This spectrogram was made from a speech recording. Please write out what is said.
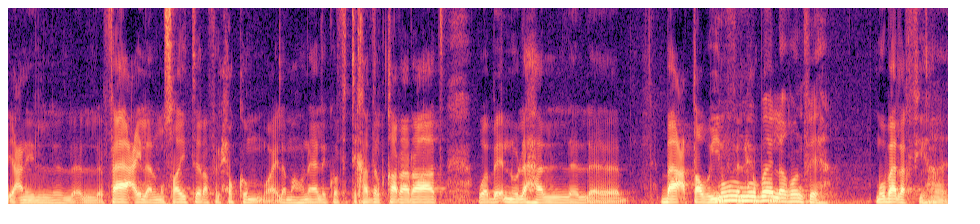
يعني الفاعلة المسيطرة في الحكم وإلى ما هنالك وفي اتخاذ القرارات وبأنه لها باع طويل في الحكم. مبالغ فيها. مبالغ فيها. هاي.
